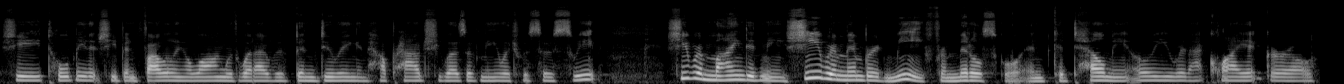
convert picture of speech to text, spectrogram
She told me that she'd been following along with what I've been doing and how proud she was of me, which was so sweet. She reminded me, she remembered me from middle school and could tell me, oh, you were that quiet girl.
